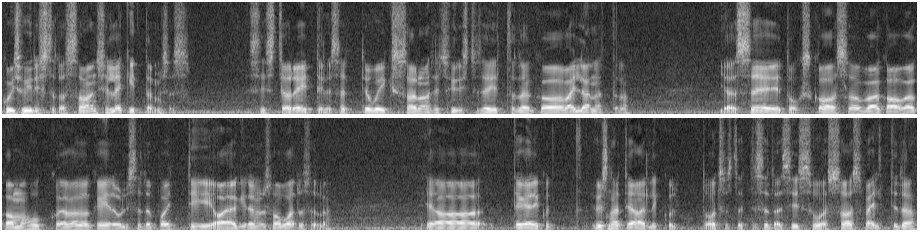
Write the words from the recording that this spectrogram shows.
kui süüdistada Assange'i lekitamises, siis teoreetiliselt ju võiks sarnaseid süüdistusi esitada ka väljaannetele. ja see tooks kaasa väga-väga mahuka ja väga keerulise debati ajakirjandusvabadusele. ja tegelikult üsna teadlikult otsustati seda siis USA-s vältida.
